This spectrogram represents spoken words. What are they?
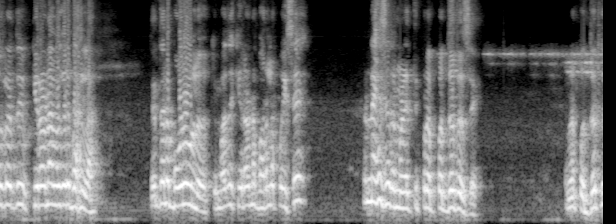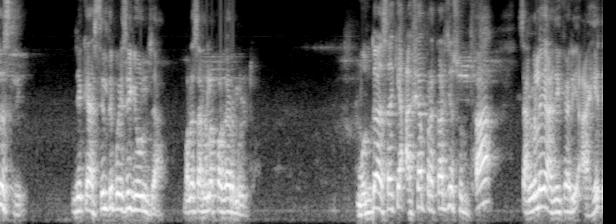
सगळं ते किराणा वगैरे भरला. ते त्याला बोलवलं की माझा किराणा भरला पैसे? नाही सर म्हणे ती प्र- पद्धतच आहे. म्हणे, पद्धत कसली? जे काय असतील ते पैसे घेऊन जा. मला चांगला पगार मिळतो. मुद्दा असा की अशा प्रकारचे सुद्धा चांगले अधिकारी आहेत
